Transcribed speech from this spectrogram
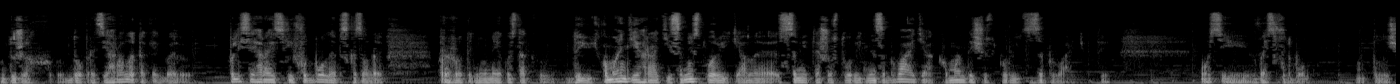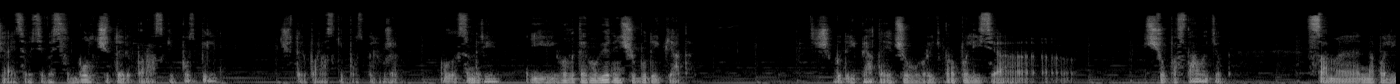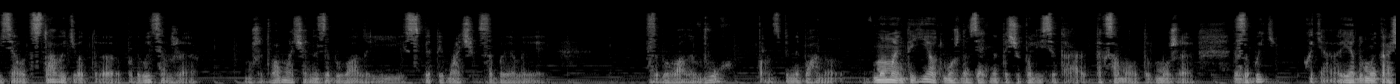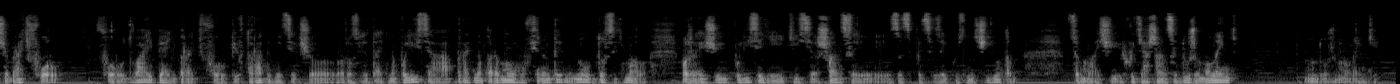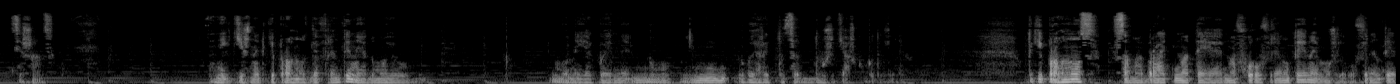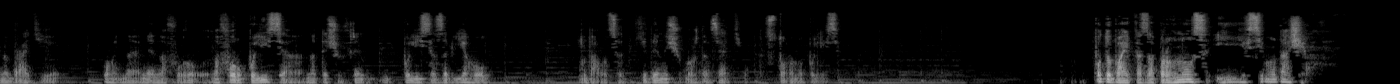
дуже добре зіграли, так якби Полісся грає свій футбол, я б сказали. При Ротині вони якось так дають команді грати і самі створюють, але самі те, що створюють, не забувають, а команди, що створюють, забивають. Ось і весь футбол. Получається, ось і весь футбол, чотири поразки поспіль. Чотири поразки поспіль вже в Олександрії. І велика ймовірність, що буде і п'ята. Що буде і п'ята, якщо говорити про Полісся, е, що поставить, от саме на Полісся от ставить, от е, подивитися вже, може, два матчі не забивали, і з п'яти матчів забили, забивали вдвох. В принципі, непогано. В моменти є, от можна взяти на те, що Полісся та, так само от може забити. Хоча я думаю, краще брати фору. Фору 2,5 брати, фору півтора дивитися, якщо розглядати на Полісся, а брати на перемогу Фірентини, ну досить мало. Вважаю, що і Полісся є якісь шанси зацепитися за якусь нічию там в цьому матчі. Хоча шанси дуже маленькі. Ну, дуже маленькі. ці шанси. Невтішний такий прогноз для Френтини, я думаю, вони якби не ну, виграти, то це дуже тяжко буде для них. Такий прогноз саме брати на те на фору Френтини, можливо, Френтина брати ой, на, не на фору, на фору Полісся, на те, що Френ, Полісся заб'є гол. Ну да, оце єдине, що можна взяти в сторону Полісся. Подобайка за прогноз і всім удачі!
